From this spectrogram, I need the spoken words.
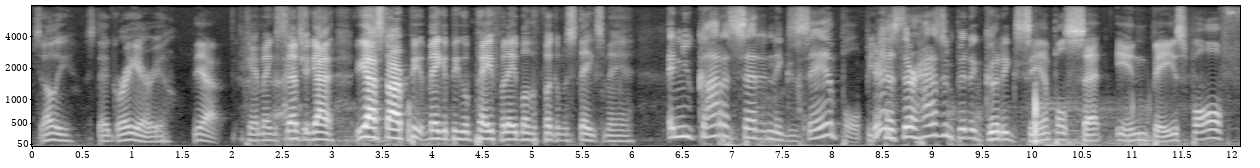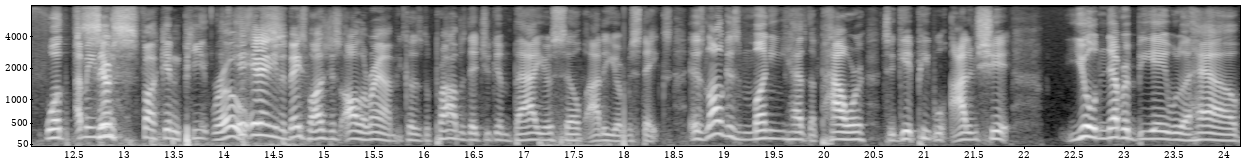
Shelly. It's that gray area. Yeah. You can't make exceptions. You got you got to start pe- making people pay for their motherfucking mistakes, man. And you gotta set an example because there hasn't been a good example set in baseball. f- Well, I mean, since there's- fucking Pete Rose. It, it ain't even baseball. It's just all around because the problem is that you can buy yourself out of your mistakes. As long as money has the power to get people out of shit, you'll never be able to have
